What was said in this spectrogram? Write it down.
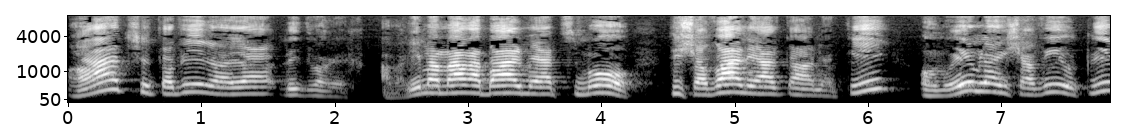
עד שתביא ראיה לדבריך. אבל אם אמר הבעל מעצמו, תשבע לי על טענתי, אומרים לה, ישבי ותלי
